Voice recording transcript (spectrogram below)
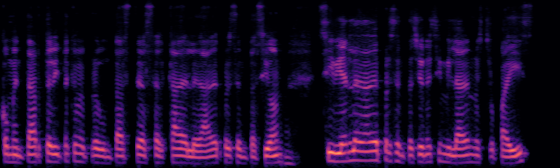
comentarte ahorita que me preguntaste acerca de la edad de presentación. Si bien la edad de presentación es similar en nuestro país,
